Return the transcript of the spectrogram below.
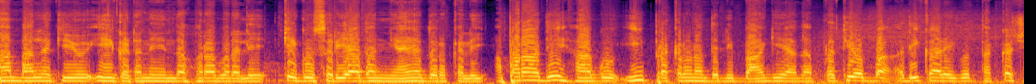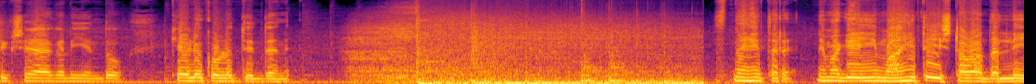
ಆ ಬಾಲಕಿಯು ಈ ಘಟನೆಯಿಂದ ಹೊರಬರಲಿ. ಆಕೆಗೂ ಸರಿಯಾದ ನ್ಯಾಯ ದೊರಕಲಿ. ಅಪರಾಧಿ ಹಾಗೂ ಈ ಪ್ರಕರಣದಲ್ಲಿ ಭಾಗಿಯಾದ ಪ್ರತಿಯೊಬ್ಬ ಅಧಿಕಾರಿಗೂ ತಕ್ಕ ಶಿಕ್ಷೆಯಾಗಲಿ ಎಂದು ಕೇಳಿಕೊಳ್ಳುತ್ತಿದ್ದೇನೆ. ಸ್ನೇಹಿತರೆ, ನಿಮಗೆ ಈ ಮಾಹಿತಿ ಇಷ್ಟವಾದಲ್ಲಿ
